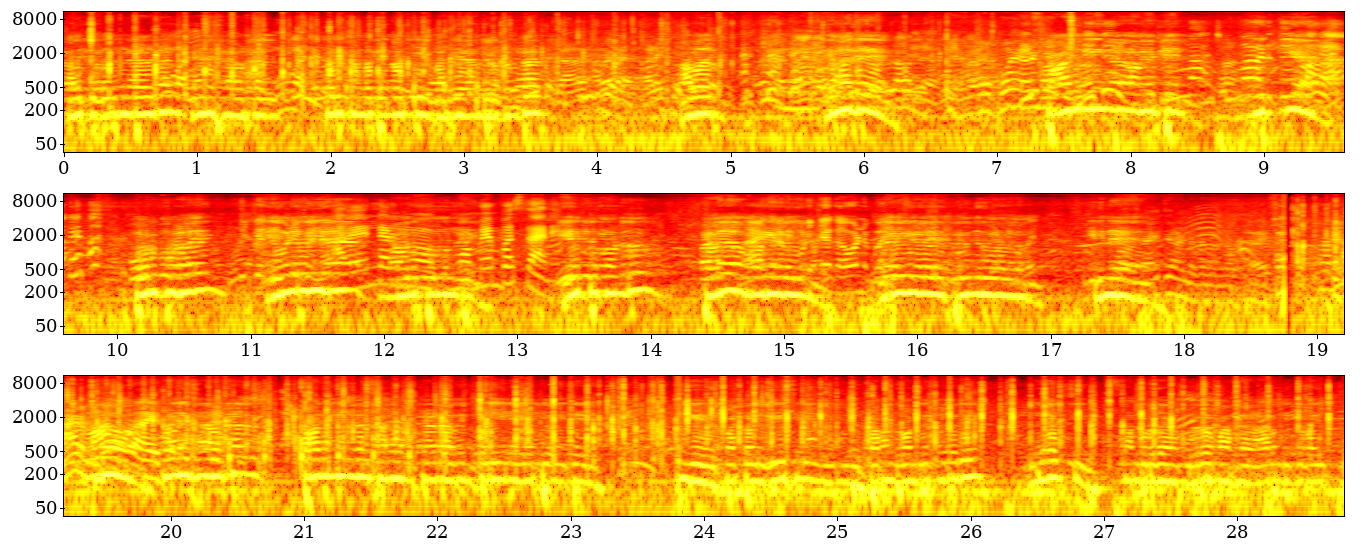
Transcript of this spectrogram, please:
அழைத்து வருகின்றார்கள் கணேசன் அவர்கள் கொடிக்கம்பத்தை நோக்கி வருகை வந்திருக்கின்றார் அவர் எமது பாடுமீன்கள் அமைப்பின் முக்கிய பொறுப்புகளை ஏற்றுக்கொண்டு பல வகைகளில் உதவிகளை புரிந்து கொள்ளும் இந்த பாடல்கள் பாடல்கள் சமூக கனடாவின் கொடியினை ஏற்றி வைத்து இங்கு பட்டொலி வீசி இங்கு பறந்து கொண்டிருக்கிறது நிகழ்ச்சி சம்பிரதாயம் வைத்து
